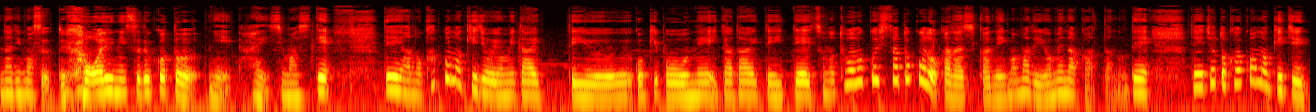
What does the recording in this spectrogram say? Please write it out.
なります というか終わりにすることに、はい、しましてであの過去の記事を読みたいっていうご希望をねいただいていてその登録したところからしかね今まで読めなかったのででちょっと過去の記事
